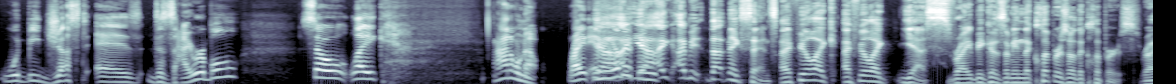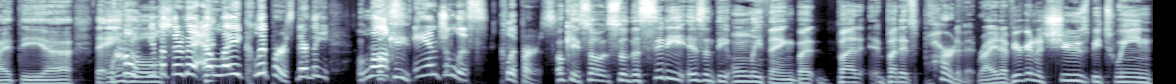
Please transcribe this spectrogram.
would be just as desirable. So like I don't know, right? And yeah, the other thing yeah. I, I mean, that makes sense. I feel like I feel like yes, right? Because I mean, the Clippers are the Clippers, right? The uh the Angels. Oh, yeah, but they're the LA Clippers. They're the Los Okay. Angeles Clippers. Okay, so so the city isn't the only thing, but but but it's part of it, right? If you're going to choose between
